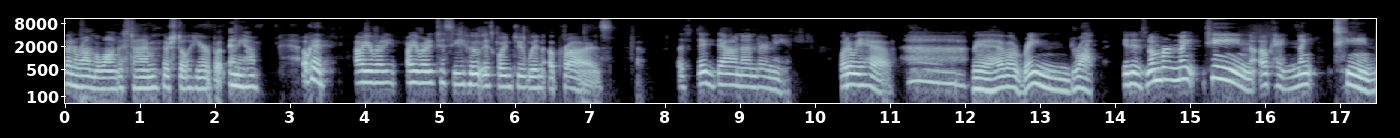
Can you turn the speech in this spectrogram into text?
been around the longest time. They're still here, but anyhow. Okay, are you ready? Are you ready to see who is going to win a prize? Let's dig down underneath. What do we have? We have a raindrop. It is number 19. Okay, 19.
